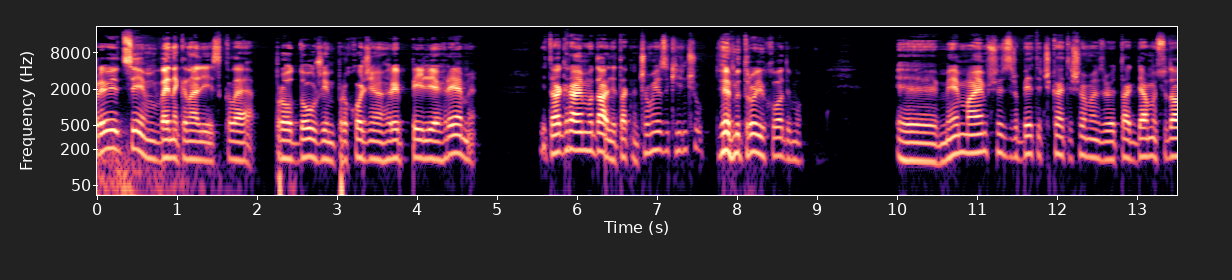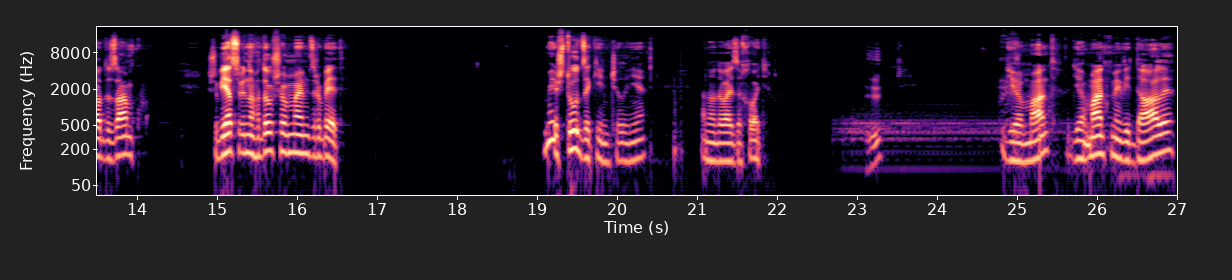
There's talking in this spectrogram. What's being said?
Привіт всім! Ви на каналі Скле. Продовжуємо проходження гри Пілігрими. І так граємо далі. Так, на чому я закінчу? Дві ми троє ходимо. Е, ми маємо щось зробити. Чекайте, що ми маємо зробити. Так, йдемо сюди до замку. Щоб я собі нагадав, що ми маємо зробити. Ми ж тут закінчили, ні? А ну давай заходь. Діамант. Діамант ми віддали.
